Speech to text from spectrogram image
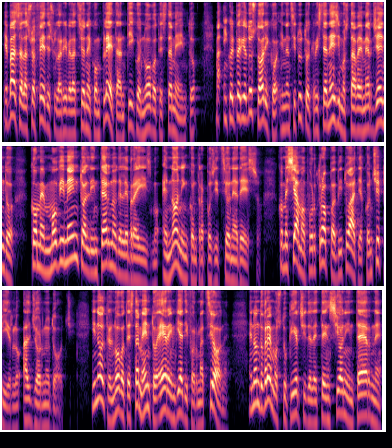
e basa la sua fede sulla rivelazione completa, Antico e Nuovo Testamento, ma in quel periodo storico innanzitutto il cristianesimo stava emergendo come movimento all'interno dell'ebraismo e non in contrapposizione ad esso, come siamo purtroppo abituati a concepirlo al giorno d'oggi. Inoltre il Nuovo Testamento era in via di formazione e non dovremmo stupirci delle tensioni interne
